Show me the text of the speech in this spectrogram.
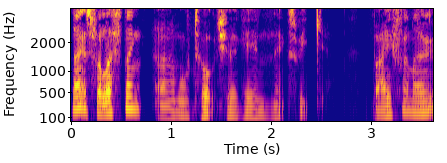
Thanks for listening and we'll talk to you again next week. Bye for now.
